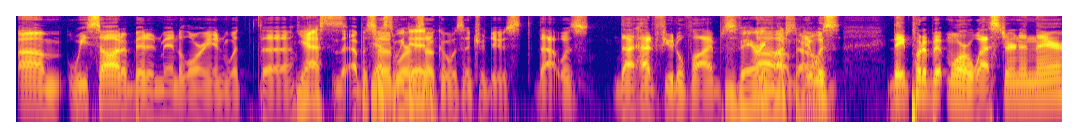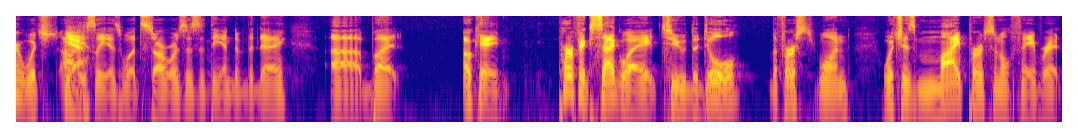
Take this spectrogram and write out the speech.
Um, we saw it a bit in Mandalorian with the Yes. the episode we where did. Ahsoka was introduced. That was that had feudal vibes. Very much Um, so. It was. They put a bit more Western in there, which Yeah. obviously is what Star Wars is at the end of the day. Uh, but okay, perfect segue to the duel, the first one, which is my personal favorite.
